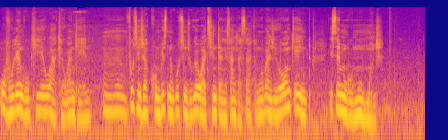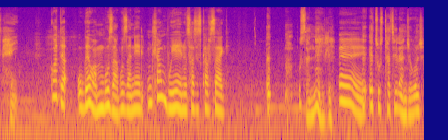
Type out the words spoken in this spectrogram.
uvule ngokhiye wakhe wangena. Futhi nje akukhombisi nokuthi nje uke wathinta ngesandla sakhe ngoba nje yonke into isemngomumo nje. Hey kodwa uke wambuza kuzanele mhlawumbe uyena uthatha isikhafu sakhe? Uzanele? Eh. E- ethi usithathela nje konje?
